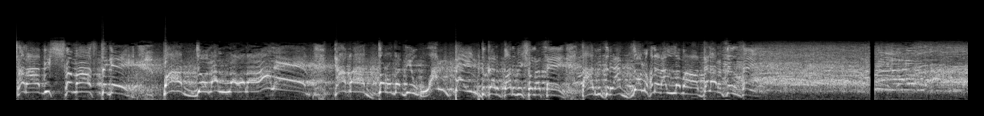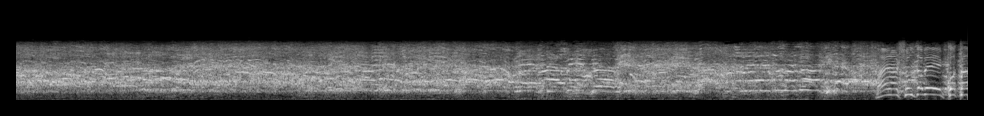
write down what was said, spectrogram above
সারা বিশ্ব মাস থেকে পাঁচজন আল্লাহ দরজা ওয়ান টাইম ঢুকার পারমিশন আছে, তার ভিতরে একজন হলেন আল্লামা দেলার হোসেন শুনতে হবে, কথা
